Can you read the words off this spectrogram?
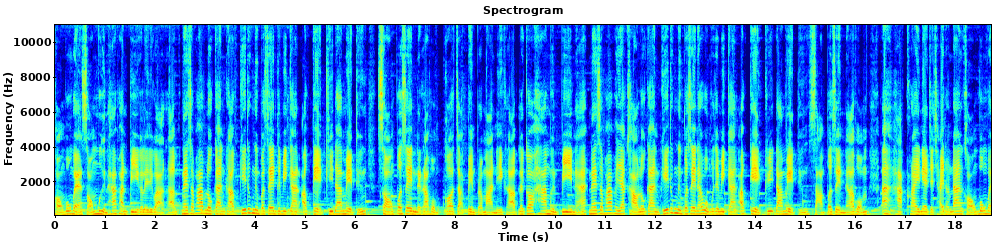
ของวงแหวน 25,000 ปีกันเลยดีกว่าครับในสภาพโลกันครับคีทุก 1%จะมีการอัปเกรดคีดาเมจถึง 2%นะครับผมก็จะเป็นประมาณนี้ครับแล้วก็ 50,000 ปีนะในสภาพพยัคฆ์ขาวโลกันคีทุก 1%นะครับผมก็จะมีการอัปเกรดคีดาเมจถึง 3%นะครับผมอะหากใครเนี่ยจะใช้ทางด้านของวงแหว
